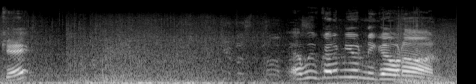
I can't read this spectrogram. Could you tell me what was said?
Okay. Give us purpose. Uh, we've got a mutiny going on.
